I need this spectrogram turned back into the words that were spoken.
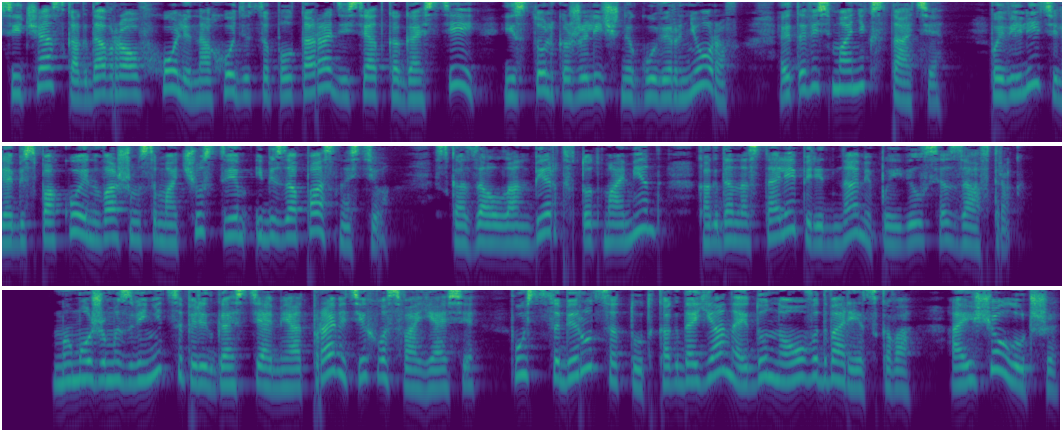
Сейчас, когда в Рауфхолле находится полтора десятка гостей и столько же личных гувернеров, это весьма не кстати. Повелитель обеспокоен вашим самочувствием и безопасностью, сказал Ланберт в тот момент, когда на столе перед нами появился завтрак. Мы можем извиниться перед гостями и отправить их во свояси. Пусть соберутся тут, когда я найду нового дворецкого. А еще лучше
